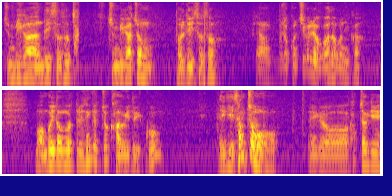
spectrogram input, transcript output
준비가 안 돼 있어서 자- 준비가 좀 덜 돼 있어서 그냥 무조건 찍으려고 하다 보니까 뭐 안 보이던 것들이 생겼죠? 가위도 있고. 애기 3.5 이거 갑자기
